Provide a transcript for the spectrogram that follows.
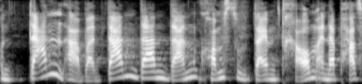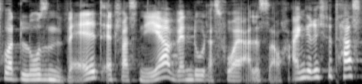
Und dann aber, dann, dann, dann kommst du deinem Traum einer passwortlosen Welt etwas näher, wenn du das vorher alles auch eingerichtet hast.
